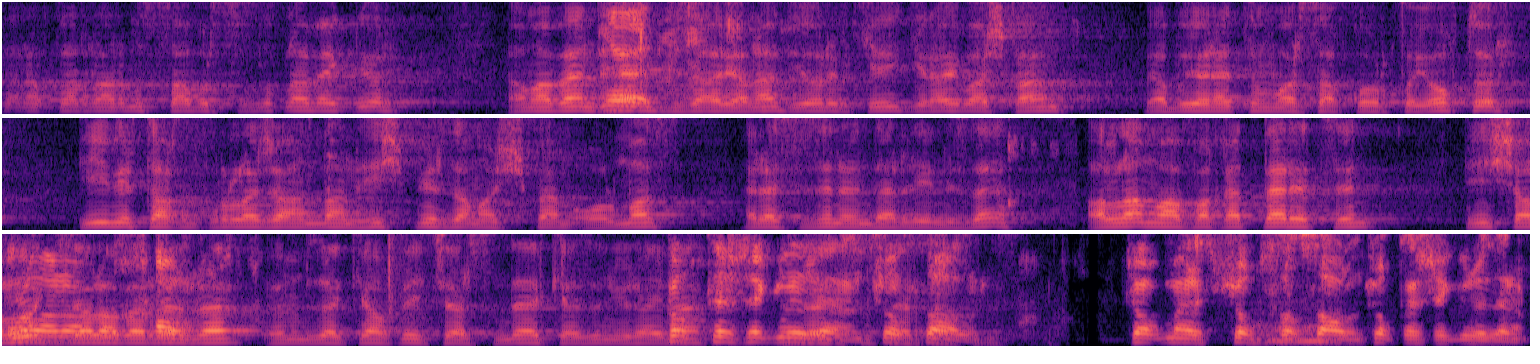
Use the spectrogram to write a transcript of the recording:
Taraftarlarımız sabırsızlıkla bekliyor. Ama ben her Evet. güzel yana diyorum ki Giray Başkan ve bu yönetim varsa korku yoktur. İyi bir takım kurulacağından hiçbir zaman şüphem olmaz. Hele sizin önderliğinizde. Allah muvaffakatler etsin. İnşallah Allah güzel olsun. haberlerle önümüzdeki hafta içerisinde herkesin yüreğine Çok teşekkür ederim. Çok sağ olun. Çok mersi. Çok sağ, sağ olun. Çok teşekkür ederim.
